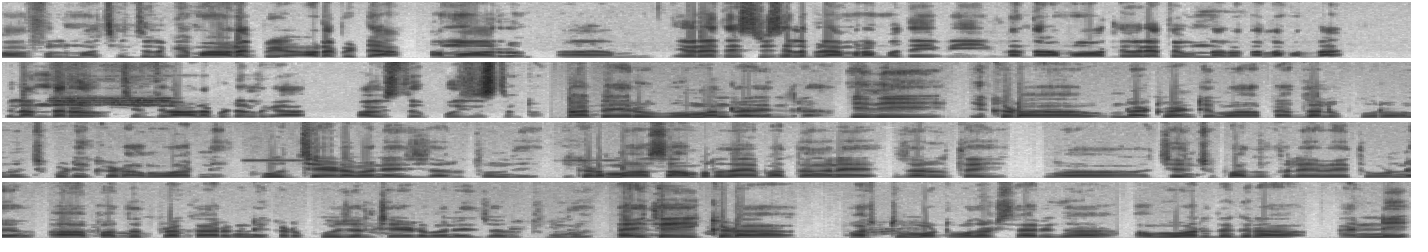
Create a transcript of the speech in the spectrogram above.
పవర్ఫుల్ మా చెంచులకి. మా ఆడబి ఆడబిడ్డ అమ్మవారు ఎవరైతే శ్రీశైల బ్రహ్మరమ్మ దేవి వీళ్ళందరూ అమ్మవార్లు ఎవరైతే ఉన్నారో నల్లమల్ల వీళ్ళందరూ చెంచుల ఆడబిడ్డలుగా భావిస్తూ పూజిస్తుంటాం. నా పేరు భూమన్ రవీంద్ర. ఇది ఇక్కడ ఉన్నటువంటి మా పెద్దలు పూర్వం నుంచి కూడా ఇక్కడ అమ్మవారిని పూజ చేయడం అనేది జరుగుతుంది. ఇక్కడ మా సాంప్రదాయబద్ధంగానే జరుగుతాయి. మా చెంచు పద్ధతులు ఏవైతే ఉన్నాయో ఆ పద్ధతి ప్రకారంగానే ఇక్కడ పూజలు చేయడం అనేది జరుగుతుంది. అయితే ఇక్కడ ఫస్ట్ మొట్టమొదటిసారిగా అమ్మవారి దగ్గర అన్ని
